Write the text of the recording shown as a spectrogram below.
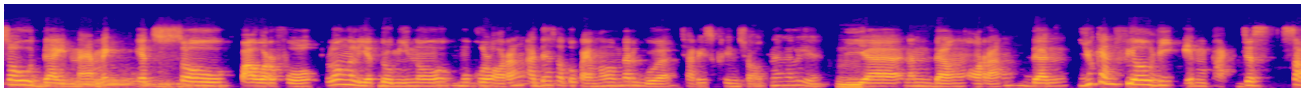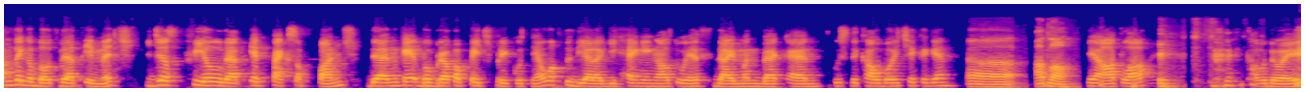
so dynamic it's so powerful lo ngelihat Domino mukul orang ada satu panel ntar gue cari screenshotnya kali ya. Hmm. dia nendang orang dan you can feel the impact. Just something about that image. You just feel that it packs a punch. Dan kayak beberapa page berikutnya waktu dia lagi hanging out with Diamondback and who's the cowboy chick again? Eh, Outlaw. ya Outlaw. Cowboy.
